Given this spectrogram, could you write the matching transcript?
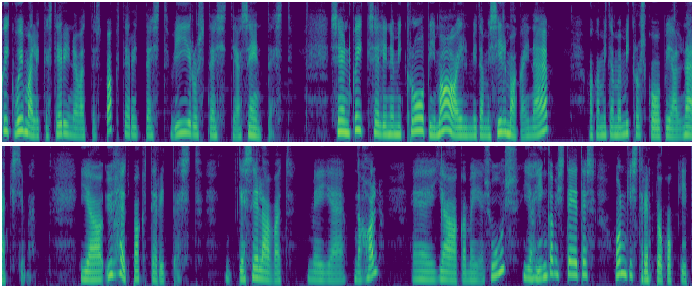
kõikvõimalikest erinevatest bakteritest, viirustest ja seentest. see on kõik selline mikroobimaailm, mida me silmaga ei näe, aga mida me mikroskoobi all näeksime. ja ühed bakteritest, kes elavad meie nahal eh, ja ka meie suus ja hingamisteedes, ongi streptokokid.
